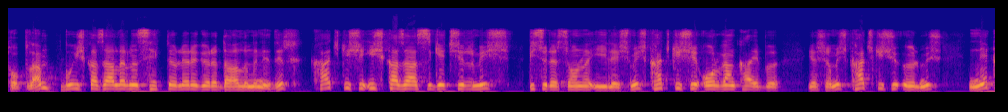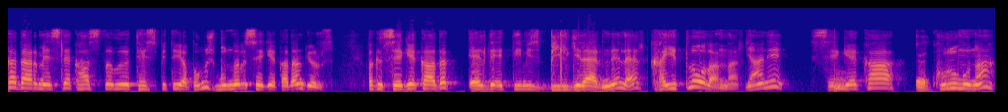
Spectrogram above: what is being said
toplam. Bu iş kazalarının sektörlere göre dağılımı nedir? Kaç kişi iş kazası geçirmiş, bir süre sonra iyileşmiş? Kaç kişi organ kaybı yaşamış? Kaç kişi ölmüş? Ne kadar meslek hastalığı tespiti yapılmış? Bunları SGK'dan görürüz. Bakın SGK'da elde ettiğimiz bilgiler neler? Kayıtlı olanlar. Yani SGK evet. kurumuna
